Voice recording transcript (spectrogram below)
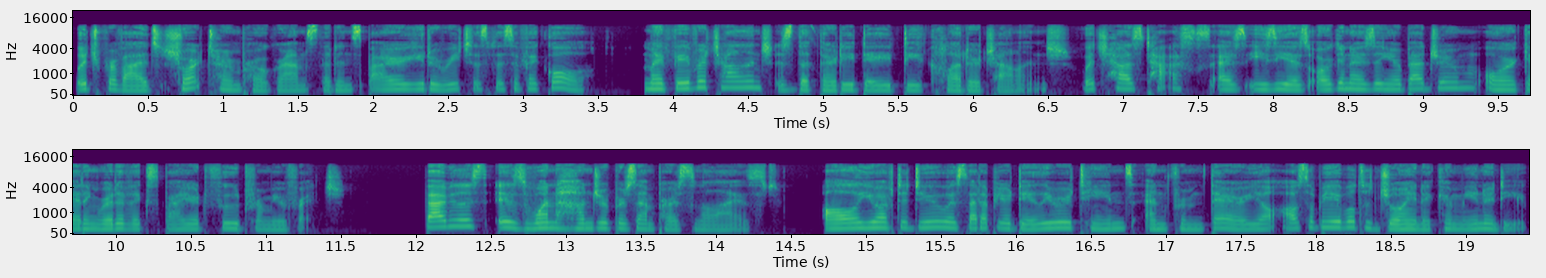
which provides short-term programs that inspire you to reach a specific goal. My favorite challenge is the 30-day declutter challenge, which has tasks as easy as organizing your bedroom or getting rid of expired food from your fridge. Fabulous is 100% personalized. All you have to do is set up your daily routines and from there, you'll also be able to join a community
